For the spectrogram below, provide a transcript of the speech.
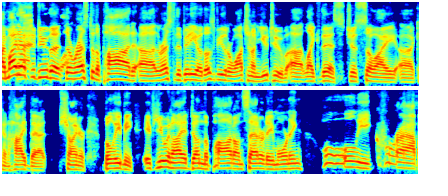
I might have to do the, the rest of the pod, uh, the rest of the video. Those of you that are watching on YouTube, uh, like this, just so I uh, can hide that shiner. Believe me, if you and I had done the pod on Saturday morning, holy crap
